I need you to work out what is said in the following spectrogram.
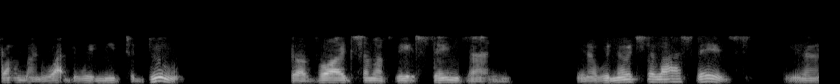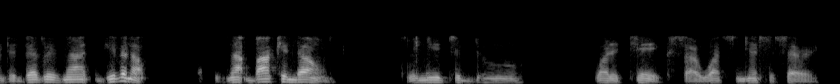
from and what do we need to do to avoid some of these things and you know, we know it's the last days. You know, the devil is not giving up. He's not backing down. We need to do what it takes or what's necessary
